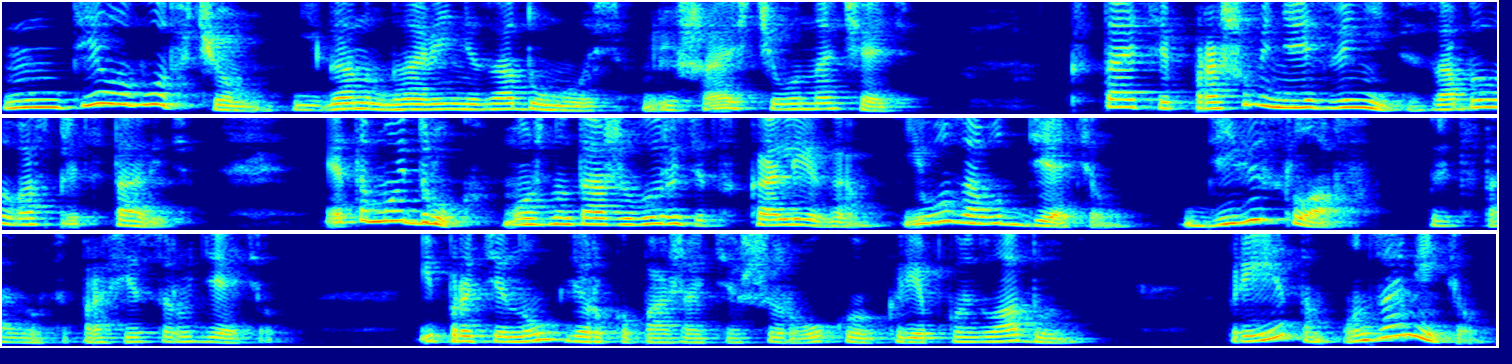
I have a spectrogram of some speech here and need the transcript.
Дело вот в чем. Яга на мгновение задумалась, решая, с чего начать. Кстати, прошу меня извинить, забыла вас представить. Это мой друг, можно даже выразиться коллега. Его зовут Дятел. Дивислав, представился профессору Дятел. И протянул для рукопожатия широкую, крепкую ладонь. При этом он заметил,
